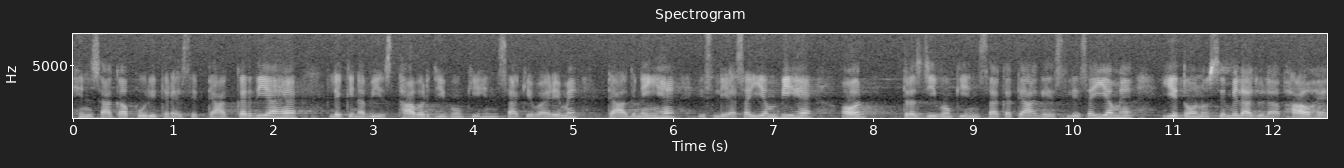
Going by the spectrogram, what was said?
हिंसा का पूरी तरह से त्याग कर दिया है, लेकिन अभी स्थावर जीवों की हिंसा के बारे में त्याग नहीं है, इसलिए असंयम भी है और त्रस जीवों की हिंसा का त्याग है, इसलिए संयम है। ये दोनों से मिला जुला भाव है।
